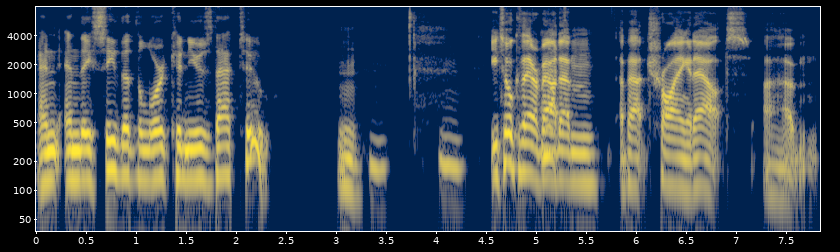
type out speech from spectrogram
and, and they see that the Lord can use that too. Mm. Mm. You talk there about um about trying it out, um,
